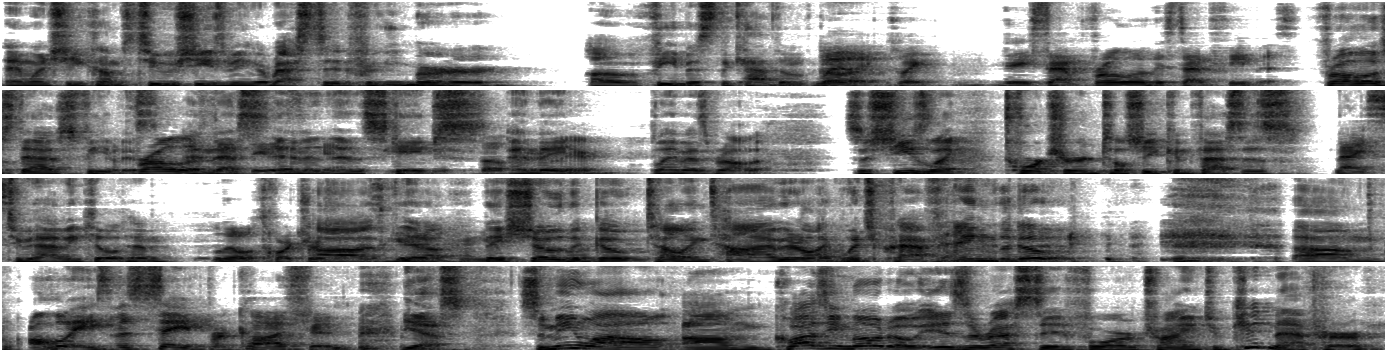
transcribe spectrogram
and when she comes to, she's being arrested for the murder of Phoebus, the captain of the Wait, guard. wait, wait. Did he stab Frollo? They stab Phoebus. Frollo stabs Phoebus. Frollo and, stabs Phoebus, and, yeah. and escapes, and they blame Esmeralda. So she's like tortured till she confesses Nice. to having killed him. little torture. Uh, you know, they show the goat telling time. They're like, witchcraft, hang the goat. um, always a safe precaution. yes. So meanwhile, um, Quasimodo is arrested for trying to kidnap her.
